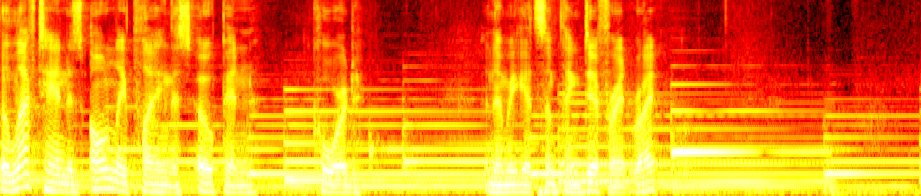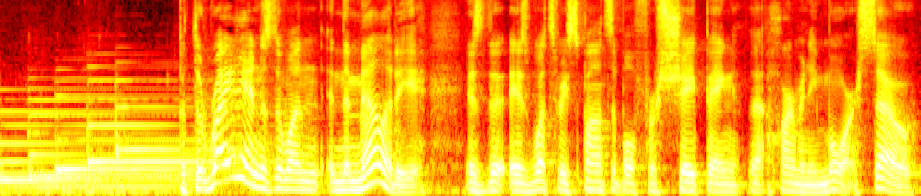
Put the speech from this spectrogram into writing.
The left hand is only playing this open chord, and then we get something different, right? But the right hand is the one in the melody is, the, is what's responsible for shaping that harmony more. So,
